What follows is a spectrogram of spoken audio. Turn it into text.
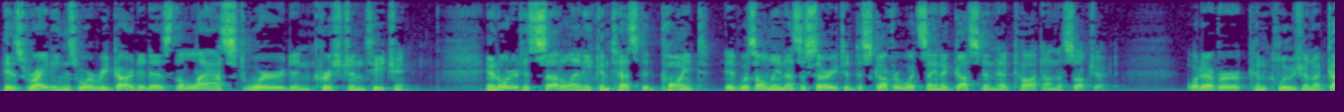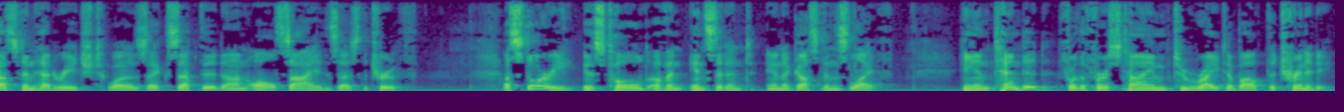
his writings were regarded as the last word in Christian teaching. In order to settle any contested point, it was only necessary to discover what St. Augustine had taught on the subject. Whatever conclusion Augustine had reached was accepted on all sides as the truth. A story is told of an incident in Augustine's life. He intended for the first time to write about the Trinity.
